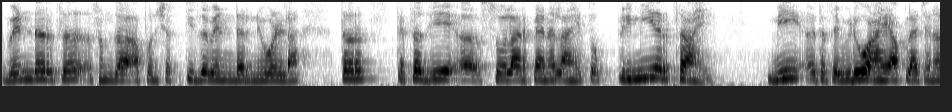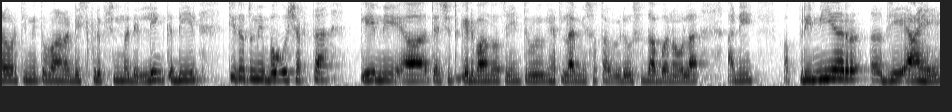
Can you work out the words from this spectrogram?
वेंडरचं समजा आपण शक्तीचं वेंडर निवडला तर त्याचं जे सोलार पॅनल आहे तो प्रीमियरचा आहे. मी त्याचा व्हिडिओ आहे आपल्या चॅनलवरती मी तुम्हाला डिस्क्रिप्शनमध्ये लिंक देईल. तिथं तुम्ही बघू शकता की मी त्या शेतकरी बांधवाचा इंटरव्ह्यू घेतला मी स्वतः व्हिडिओसुद्धा बनवला. आणि प्रीमियर जे आहे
